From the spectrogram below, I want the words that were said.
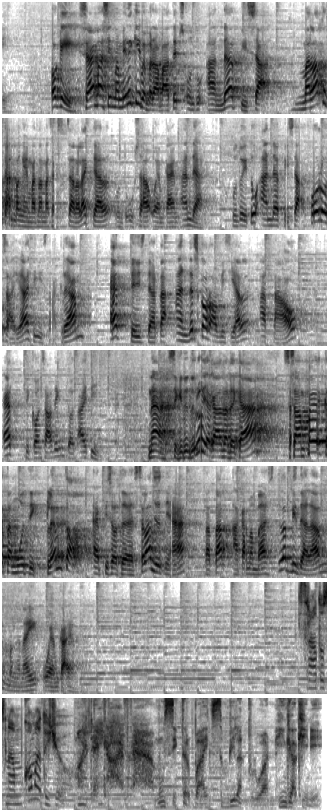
Oke, saya masih memiliki beberapa tips untuk Anda bisa melakukan penghematan pajak secara legal untuk usaha UMKM Anda. Untuk itu Anda bisa follow saya di Instagram at underscore official atau at theconsulting.id. Nah, segitu dulu ya kalian Merdeka. Sampai ketemu di Glam Talk episode selanjutnya, tetap akan membahas lebih dalam mengenai UMKM. 106,7 Merdeka FM, musik terbaik 90-an hingga kini.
